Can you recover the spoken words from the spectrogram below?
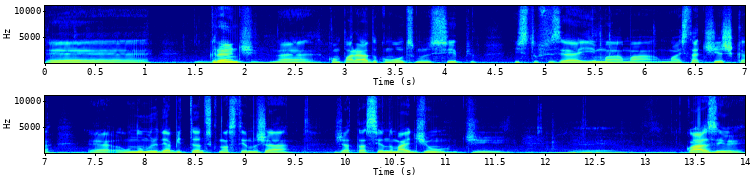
é, grande, né, comparado com outros municípios. E se tu fizer aí uma, uma, uma estatística, é, o número de habitantes que nós temos já já está sendo mais de um de é, quase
